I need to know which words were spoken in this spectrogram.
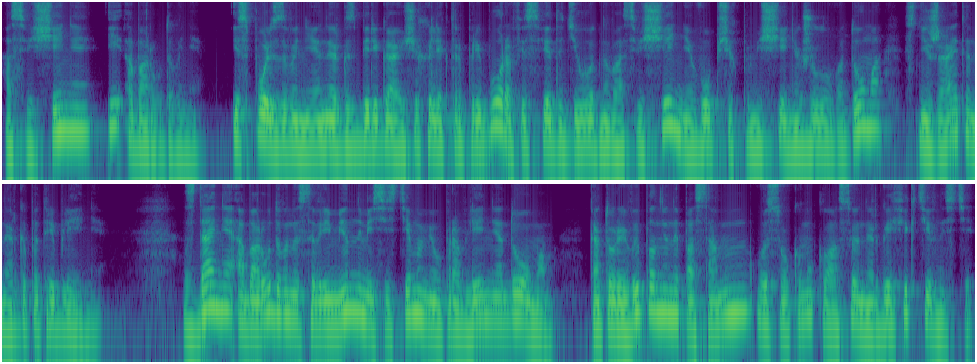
Освещение и оборудование. Использование энергосберегающих электроприборов и светодиодного освещения в общих помещениях жилого дома снижает энергопотребление. Здания оборудованы современными системами управления домом, которые выполнены по самому высокому классу энергоэффективности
